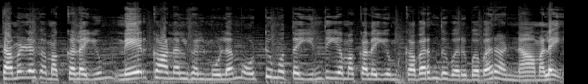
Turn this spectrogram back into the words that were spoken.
தமிழக மக்களையும் நேர்காணல்கள் மூலம் ஒட்டுமொத்த இந்திய மக்களையும் கவர்ந்து வருபவர் அண்ணாமலை.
